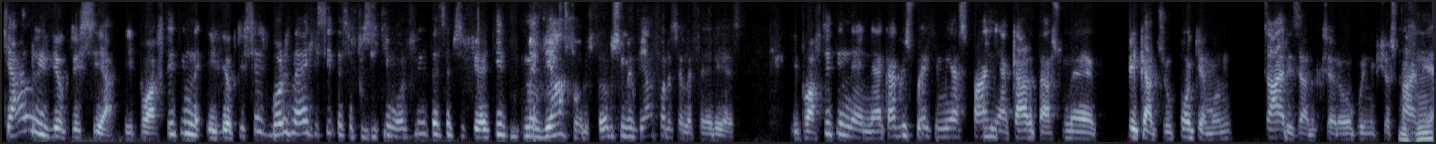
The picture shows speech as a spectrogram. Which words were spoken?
και άλλο ιδιοκτησία. Υπό αυτή την ιδιοκτησία μπορείς να έχεις είτε σε φυσική μορφή είτε σε ψηφιακή με διάφορους τρόπους και με διάφορες ελευθερίες. Υπό αυτή την έννοια, κάποιος που έχει μια σπάνια κάρτα, ας πούμε, Pikachu, Pokemon, Charizard, ξέρω εγώ, που είναι οι πιο σπανιε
